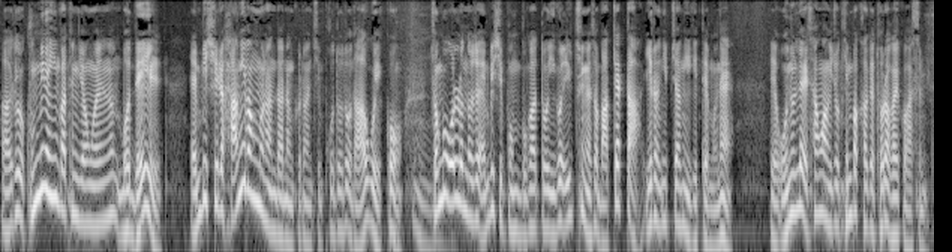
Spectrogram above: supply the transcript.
어, 그리고 국민의힘 같은 경우에는 뭐 내일 MBC를 항의 방문한다는 그런 지금 보도도 나오고 있고 음. 전국 언론 노조 MBC 본부가 또 이걸 1층에서 막겠다 이런 입장이기 때문에 예, 오늘 내일 상황이 좀 긴박하게 돌아갈 것 같습니다.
